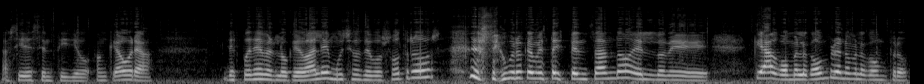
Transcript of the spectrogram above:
Así de sencillo. Aunque ahora, después de ver lo que vale, muchos de vosotros seguro que me estáis pensando en lo de... ¿Qué hago? ¿Me lo compro o no me lo compro?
